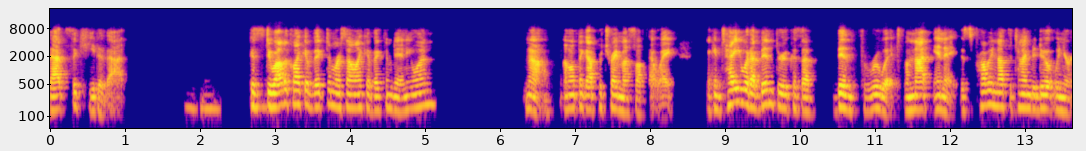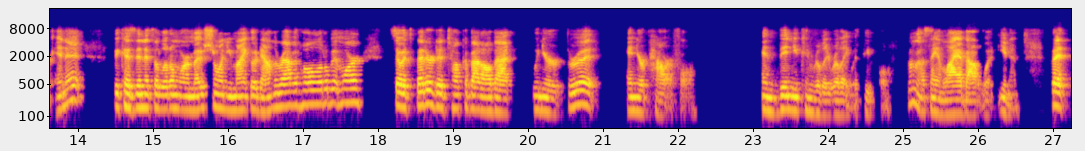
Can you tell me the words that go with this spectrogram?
That's the key to that. Because mm-hmm. do I look like a victim or sound like a victim to anyone? No, I don't think I portray myself that way. I can tell you what I've been through because I've been through it. I'm not in it. It's probably not the time to do it when you're in it because then it's a little more emotional and you might go down the rabbit hole a little bit more. So it's better to talk about all that when you're through it and you're powerful. And then you can really relate with people. I'm not saying lie about what, you know, but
